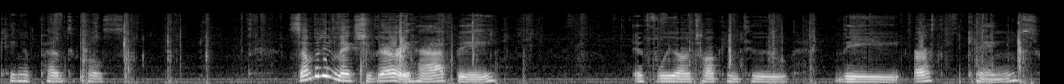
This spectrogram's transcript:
King of Pentacles. Somebody makes you very happy if we are talking to the Earth Kings.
